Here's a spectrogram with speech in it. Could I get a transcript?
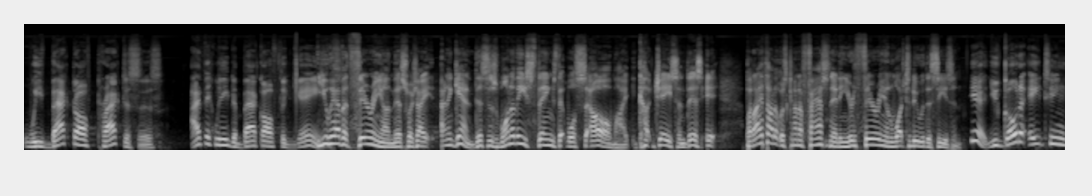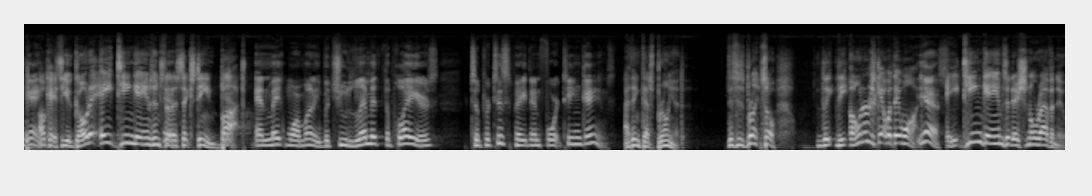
we've backed off practices. I think we need to back off the game. You have a theory on this, which I, and again, this is one of these things that will say, oh my, cut Jason, this, it, but I thought it was kind of fascinating your theory on what to do with the season. Yeah, you go to 18 games. Okay, so you go to 18 games instead Yeah. of 16, but Yeah, and make more money, but you limit the players to participate in 14 games. I think that's brilliant. This is brilliant. So the, the owners get what they want. Yes. 18 games additional revenue.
